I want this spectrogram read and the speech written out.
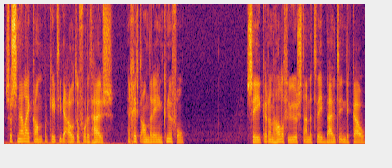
Zo snel hij kan parkeert hij de auto voor het huis en geeft André een knuffel. Zeker een half uur staan de twee buiten in de kou,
